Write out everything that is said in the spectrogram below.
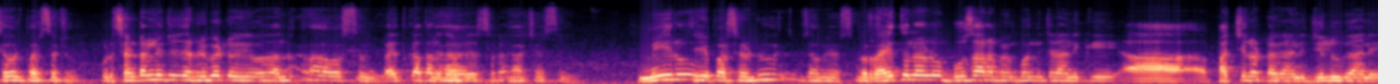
Seven percent. ఇప్పుడు సెంట్రల్ నుంచి రిబేట్ వస్తుంది. రైతు ఖాతాలు జమ చేస్తారా? ఆ, చేస్తున్నాం. మీరు త్రీ పర్సెంట్ జమ చేస్తున్నాం రైతులను భూసారం పెంపొందించడానికి ఆ, పచ్చి రొట్ట కానీ జిల్లు కానీ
